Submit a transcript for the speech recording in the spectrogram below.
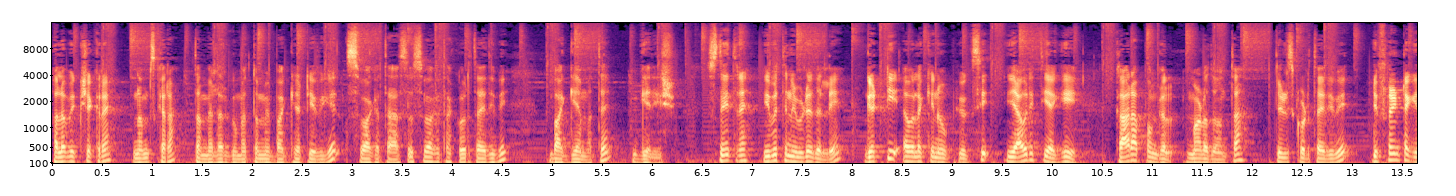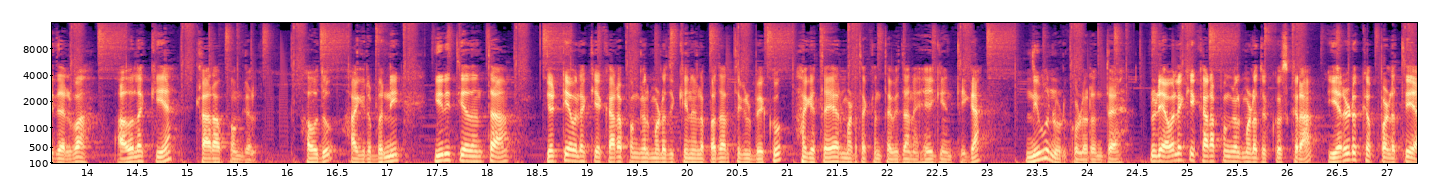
ಹಲೋ ವೀಕ್ಷಕರೇ, ನಮಸ್ಕಾರ. ತಮ್ಮೆಲ್ಲರಿಗೂ ಮತ್ತೊಮ್ಮೆ ಭಾಗ್ಯ ಟಿವಿಗೆ ಸ್ವಾಗತ. ಸುಸ್ವಾಗತ ಕೋರ್ತಾ ಇದ್ದೀವಿ ಭಾಗ್ಯ ಮತ್ತು ಗಿರೀಶ್. ಸ್ನೇಹಿತರೆ, ಇವತ್ತಿನ ವಿಡಿಯೋದಲ್ಲಿ ಗಟ್ಟಿ ಅವಲಕ್ಕಿನ ಉಪಯೋಗಿಸಿ ಯಾವ ರೀತಿಯಾಗಿ ಖಾರ ಪೊಂಗಲ್ ಮಾಡೋದು ಅಂತ ತಿಳಿಸ್ಕೊಡ್ತಾ ಇದ್ದೀವಿ. ಡಿಫ್ರೆಂಟ್ ಆಗಿದೆ ಅಲ್ವಾ? ಅವಲಕ್ಕಿಯ ಖಾರ ಪೊಂಗಲ್. ಹೌದು ಹಾಗಿರೋ ಬನ್ನಿ. ಈ ರೀತಿಯಾದಂಥ ಗಟ್ಟಿ ಅವಲಕ್ಕಿಯ ಖಾರ ಪೊಂಗಲ್ ಮಾಡೋದಕ್ಕೆ ಏನೆಲ್ಲ ಪದಾರ್ಥಗಳು ಬೇಕು, ಹಾಗೆ ತಯಾರು ಮಾಡ್ತಕ್ಕಂಥ ವಿಧಾನ ಹೇಗೆ ಅಂತೀಗ ನೀವು ನೋಡ್ಕೊಳ್ಳೋರಂತೆ. ನೋಡಿ, ಅವಲಕ್ಕಿ ಖಾರ ಪೊಂಗಲ್ ಮಾಡೋದಕ್ಕೋಸ್ಕರ ಎರಡು ಕಪ್ ಅಳತೆಯ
